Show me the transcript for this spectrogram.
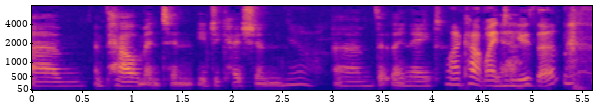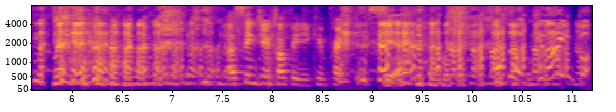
um, empowerment and education yeah, um, that they need. well, I can't wait Yeah. to use it. I'll send you a copy and you can practice. Yeah. I thought, can I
